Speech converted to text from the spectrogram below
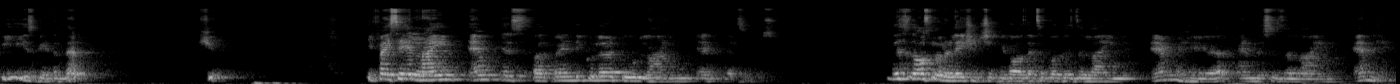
P is greater than Q. If I say line M is perpendicular to line N, let's suppose. This is also a relationship because let's suppose there's a line M here and this is the line N here.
